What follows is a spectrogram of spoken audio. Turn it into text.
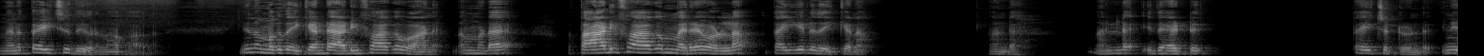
അങ്ങനെ തയ്ച്ച് തീർന്ന ഭാഗം. ഇനി നമുക്ക് തയ്ക്കേണ്ട അടിഭാഗമാണ്. നമ്മുടെ താടിഭാഗം വരെ ഉള്ള തയ്യൽ തയ്ക്കണം. ഉണ്ട് നല്ല ഇതായിട്ട് തയ്ച്ചിട്ടുണ്ട്. ഇനി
